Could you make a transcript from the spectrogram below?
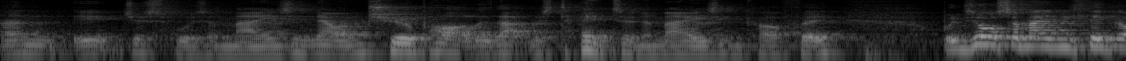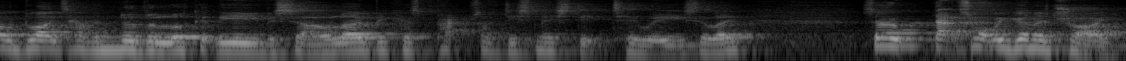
and it just was amazing. Now I'm sure part of that was down to an amazing coffee. But it's also made me think I would like to have another look at the Eva Solo because perhaps I've dismissed it too easily. So that's what we're going to try.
